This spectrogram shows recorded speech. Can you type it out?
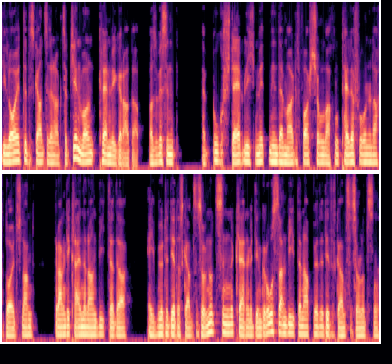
die Leute das Ganze dann akzeptieren wollen, klären wir gerade ab. Also wir sind äh, buchstäblich mitten in der Marktforschung, machen Telefone nach Deutschland, fragen die kleinen Anbieter da, hey, würdet ihr das Ganze so nutzen? Klären mit den Großanbietern ab, würdet ihr das Ganze so nutzen?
